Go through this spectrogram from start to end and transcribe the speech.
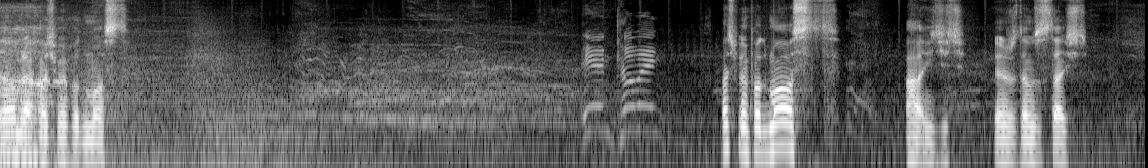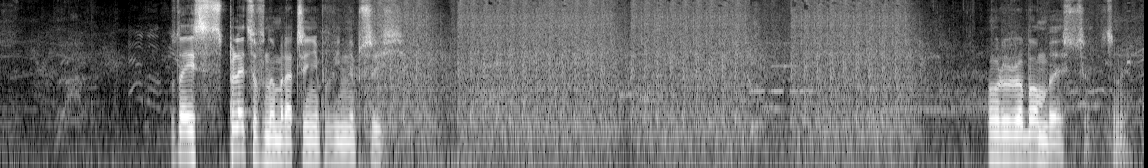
Dobra, chodźmy pod most. Chodźmy pod most. A, idziecie. Wiem, że tam zostaliście. Tutaj z pleców nam raczej nie powinny przyjść. Mam rurobombę jeszcze, w sumie.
